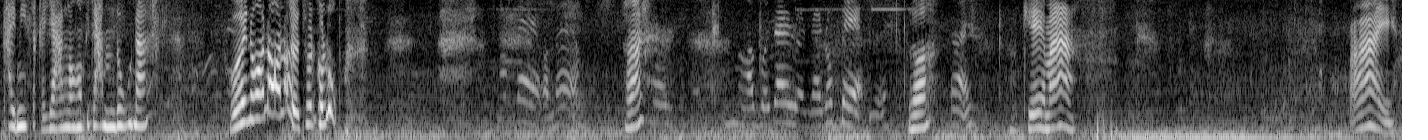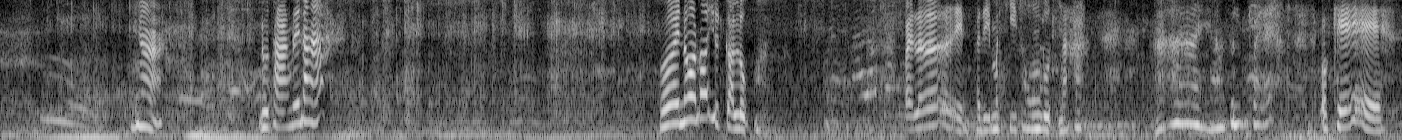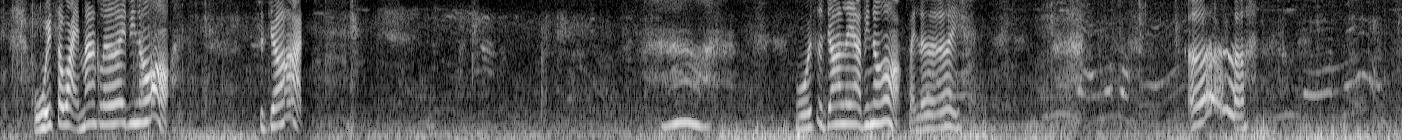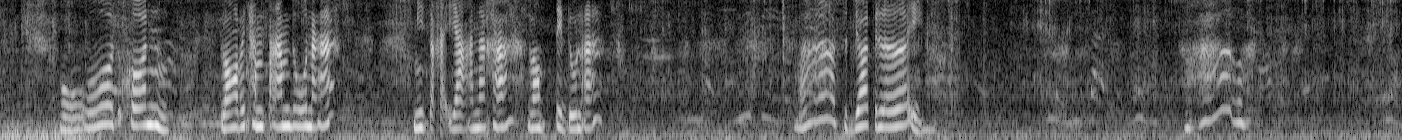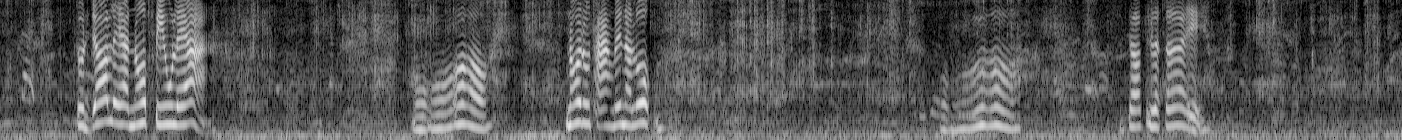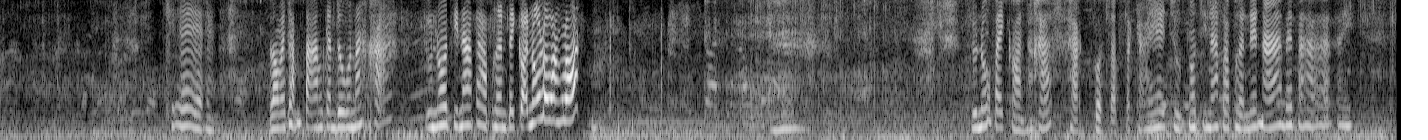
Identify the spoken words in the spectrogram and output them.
ใครมีจักรยานลองเอาไปทำดูนะ เฮ้ยโน่โน่โน่เดี๋ยวชนเขาลูกแม่กับแม่ฮะเราไม่ได้เลยนะเราแบกเลยเหรอ ใช่ โอเคมา ไปเนี่ยดูทางด้วยนะเฮ้ยโน่โน่หยุดก่อนลูก ไปเลย พอดีเมื่อกี้ธงหลุดนะคะไปน้องจุนไปแล้วโอเคอุ้ยสวยมากเลยพี่โน่สุดยอด อ้าวโอ้ยสุดยอดเลยอะพี่โน่ไปเลย เออโหทุกคน ลองเอาไปทำตามดูนะ มีจักรยานนะคะ ลองติดดูนะ ว้าวสุดยอดไปเลย ว้าวสุดยอดเลยอะโนปิวเลยอะ โอ้โหโนดูทางด้วยนะลูก โอ้สุดยอดไปเลยโอเคลองไปทำตามกันดูนะคะ จูโน่จีน่าพาเพลินไปก่อนโนระวังรถ จูโน่ไปก่อนนะคะ ฝากกด subscribe ให้จูโน่จีน่าพาเพลินด้วยนะ บ๊ายบาย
